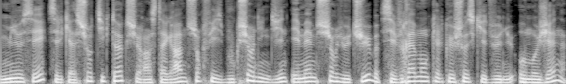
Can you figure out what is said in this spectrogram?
mieux c'est. C'est le cas sur TikTok, sur Instagram, sur Facebook, sur LinkedIn et même sur YouTube. C'est vraiment quelque chose qui est devenu homogène.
